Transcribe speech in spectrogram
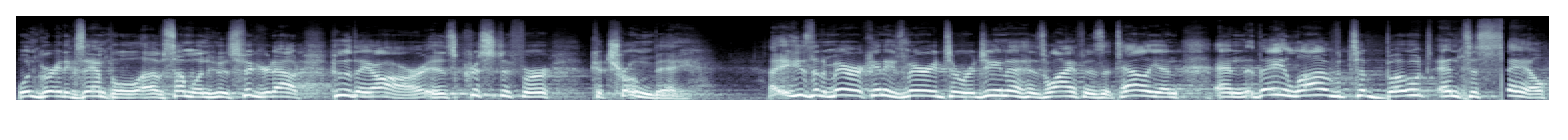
One great example of someone who's figured out who they are is Christopher Catrambone. Uh, he's an American. He's married to Regina. His wife is Italian. And they love to boat and to sail.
